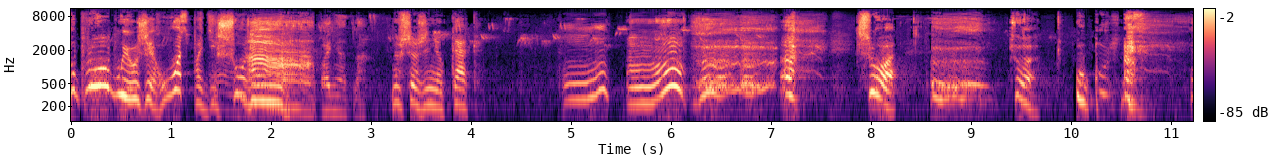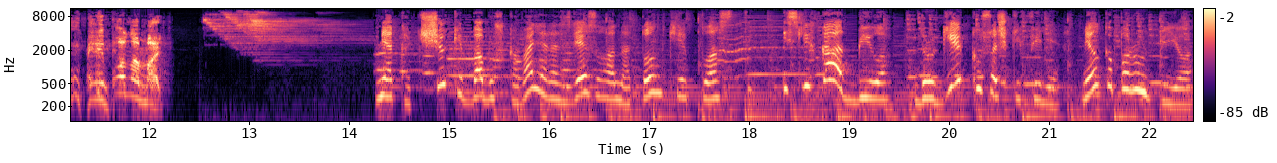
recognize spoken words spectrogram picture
Ну, пробуй уже, господи, шо же. А, понятно. Ну что, Женек, как? Шо? Чё? Вкусно. Перепона, мать. Мякоть щуки бабушка Валя разрезала на тонкие пласты и слегка отбила. Другие кусочки филе мелко порубила,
